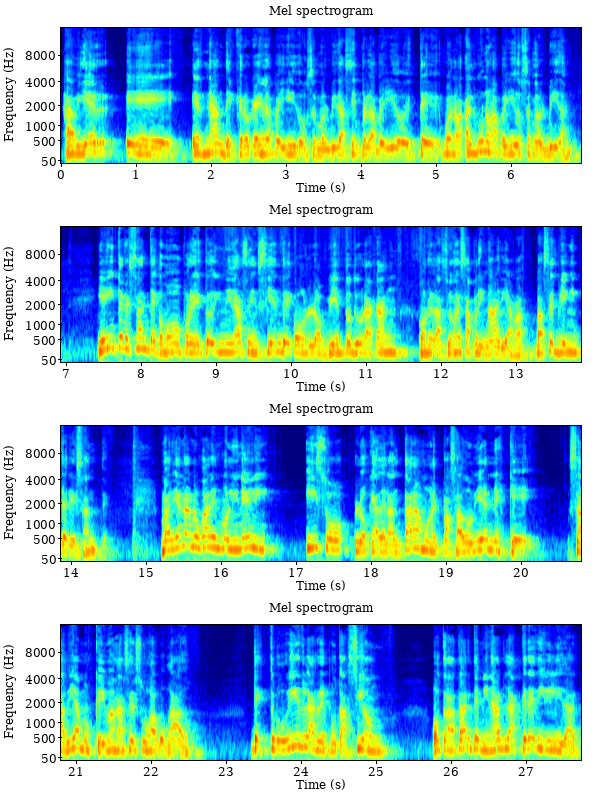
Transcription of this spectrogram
Javier eh, Hernández, creo que es el apellido, se me olvida siempre el apellido de este, bueno, algunos apellidos se me olvidan. Y es interesante cómo Proyecto Dignidad se enciende con los vientos de huracán con relación a esa primaria, va, va a ser bien interesante. Mariana Nogales Molinelli hizo lo que adelantáramos el pasado viernes que sabíamos que iban a hacer sus abogados, destruir la reputación o tratar de minar la credibilidad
